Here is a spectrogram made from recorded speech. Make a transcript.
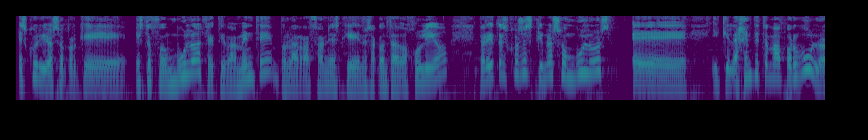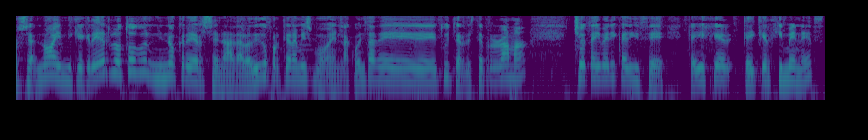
Es curioso porque esto fue un bulo, efectivamente, por las razones que nos ha contado Julio, pero hay otras cosas que no son bulos eh, y que la gente toma por bulos. O sea, no hay ni que creerlo todo ni no creerse nada. Lo digo porque ahora mismo en la cuenta de Twitter de este programa, Chota Ibérica dice que Iker, que Iker Jiménez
